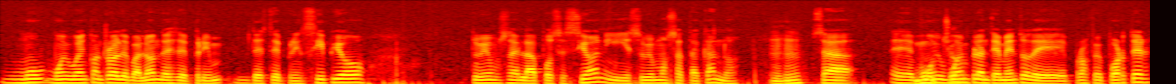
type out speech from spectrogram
muy, muy buen control del balón desde, desde el principio. Tuvimos la posesión y estuvimos atacando. O sea, eh, muy buen planteamiento de profe Porter.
